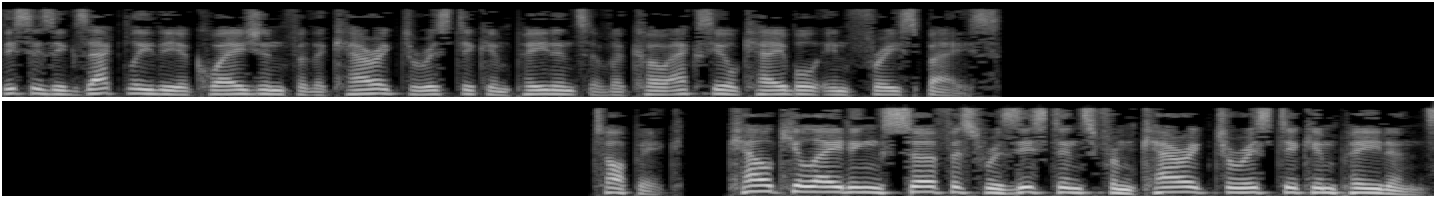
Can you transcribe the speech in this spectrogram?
This is exactly the equation for the characteristic impedance of a coaxial cable in free space. Topic: Calculating surface resistance from characteristic impedance.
